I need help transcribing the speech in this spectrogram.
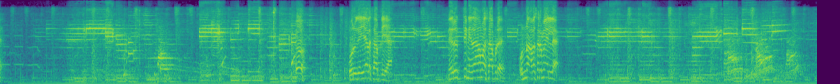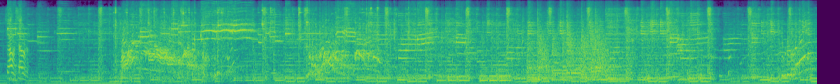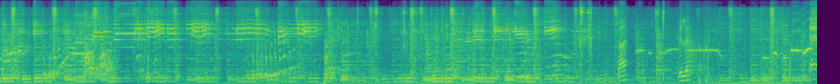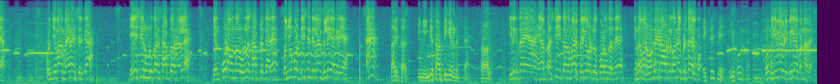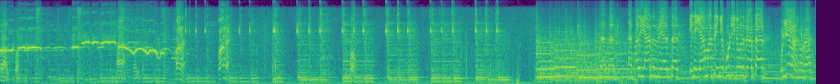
ஒரு கையால சாப்பிடியா நிறுத்தி நிதானமா சாப்பிடு. ஒன்னும் அவசரமே இல்ல. சாப்பிடு சாப்பிடு. Sir bill. ஏயா கொஞ்சமா மேனேஜ் இருக்கா ஏசி ரூம்ல உட்கார்ந்து சாப்பிட்டு வரணும்ல? என் கூட வந்தவர் உள்ள சாப்பிட்டு இருக்காரு கொஞ்சம் கூட டீசென்ட் எல்லாம் பில்லு கேக்குறியா? சாரி சார் நீங்க இங்க சாப்பிட்டீங்கன்னு நினைச்சிட்டேன். பரவாயில்ல. இதுக்கு தான் என் பிரஸ்டீஜ் தகுந்த மாதிரி பெரிய ஹோட்டலுக்கு போகணுங்கிறது? இந்த மாதிரி ஒன்றைய ஹோட்டலுக்கு வந்து இப்படி தான் இருக்கும். எக்ஸ்கியூஸ் மீ நீங்க போங்க சார் இனிமே இப்படி பிகேவ் பண்ணாத. பரவாயில்ல போங்க. ஆ வாங்க. வாங்க. போ. சார் தக்காளி யாருன்னு தெரியாது சார். என்னை ஏமாத்த இங்க கூட்டிட்டு வந்துட்டான் சார். பொய்யா சொல்றேன்.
